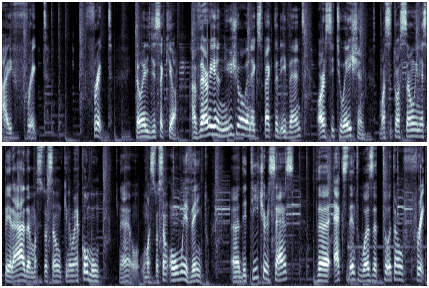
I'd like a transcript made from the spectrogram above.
I freaked. Freaked. Então ele disse aqui, ó, a very unusual and expected event or situation, uma situação inesperada, uma situação que não é comum, né? Uma situação ou um evento. Uh, the teacher says the accident was a total freak.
